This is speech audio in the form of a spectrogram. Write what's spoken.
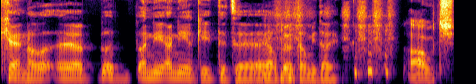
כן uh, אני אני אגיד את זה הרבה יותר מדי. אאוץ'.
